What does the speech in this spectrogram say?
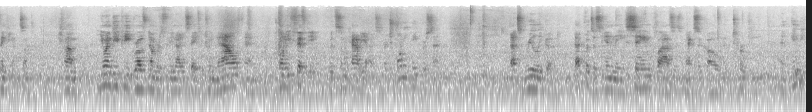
thinking on something. Um, UNDP growth numbers for the United States between now and 2050, with some caveats, are 28%. That's really good. That puts us in the same class as Mexico and Turkey and India.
